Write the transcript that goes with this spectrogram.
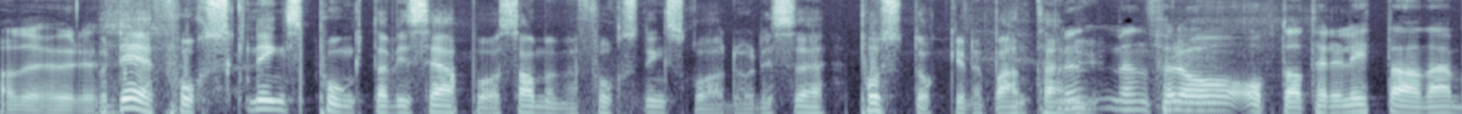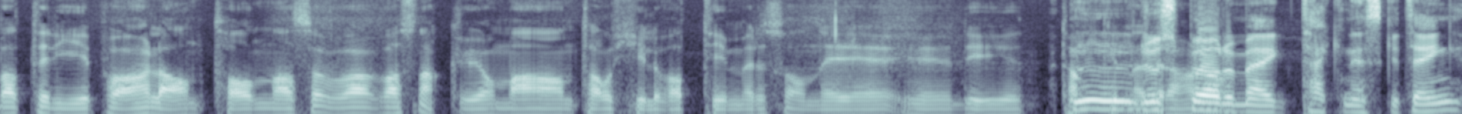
Ja, det høres Og Det er forskningspunkter vi ser på sammen med Forskningsrådet og disse postdokkene på NTNU. Men, men for å oppdatere litt, da. Det er batterier på halvannet tonn. Altså, hva, hva snakker vi om av antall kilowattimer sånn i, i de tankene Mm, du dere har? spør du meg tekniske ting,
